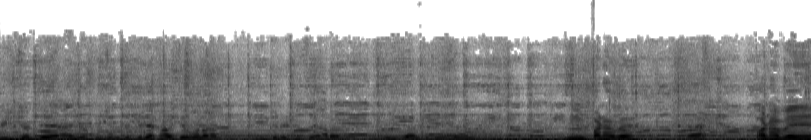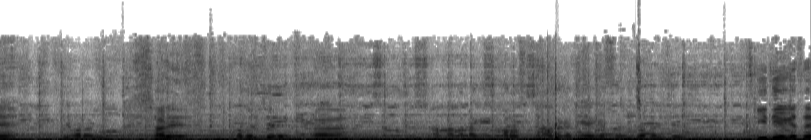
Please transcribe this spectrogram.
বিশ জন যে আজ বিশ জন যে পিঠা খাওয়াইতে হব না? বিশ জনের সাথে আরও বিশ জন চল্লিশ জন। হুম, পাঠাবে। হ্যাঁ? পাঠাবে। কে পাঠাবে? কত হয়েছে হ্যাঁ। আপনাদের নাকি খরচ পনেরো টাকা দিয়ে গেছে। কত হয়েছে কি দিয়ে গেছে?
